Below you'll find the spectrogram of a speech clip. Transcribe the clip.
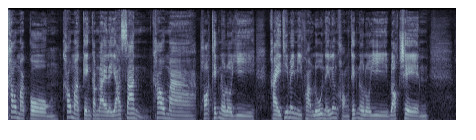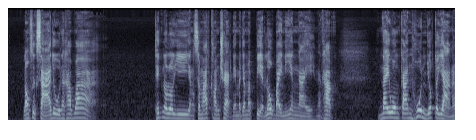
เข้ามาโกง เข้ามาเก็งกำไรระยะสั้น เข้ามาเพราะเทคโนโลยี ใครที่ไม่มีความรู้ในเรื่องของเทคโนโลยีบล็อกเชน ลองศึกษาดูนะครับว่าเทคโนโลยีอย่างสมาร์ทคอนแท็กเนี่ยมันจะมาเปลี่ยนโลกใบนี้ยังไงนะครับ ในวงการหุ้นยกตัวอย่างนะ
